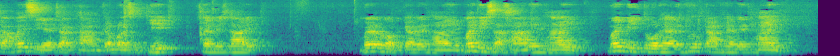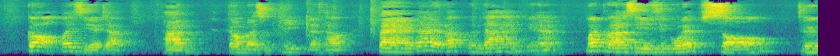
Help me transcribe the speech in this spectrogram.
จะไม่เสียจากฐานกำไรสุทธิใช่ไม่ใช่ ไม่ได้ประกอบกิจการในไทย ไม่มีสาขาในไทย ไม่มีตัวแทนหรือผู้ประกอการแทนในไทย ก็ไม่เสียจากฐานกำไรสุทธินะครับ แต่ได้รับเงินได้นะฮะมาตรา 40วงเล็บ 2 ถึง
